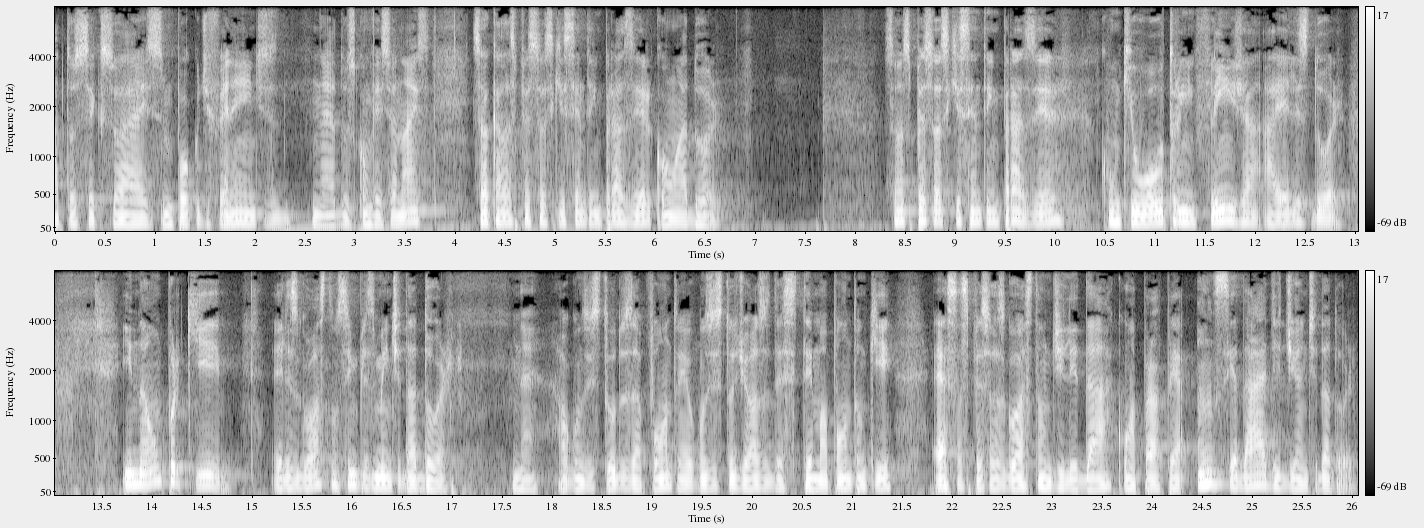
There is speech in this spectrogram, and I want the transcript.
atos sexuais um pouco diferentes né, dos convencionais, são aquelas pessoas que sentem prazer com a dor. São as pessoas que sentem prazer com que o outro inflinja a eles dor. E não porque eles gostam simplesmente da dor, né? Alguns estudos apontam e alguns estudiosos desse tema apontam que essas pessoas gostam de lidar com a própria ansiedade diante da dor.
